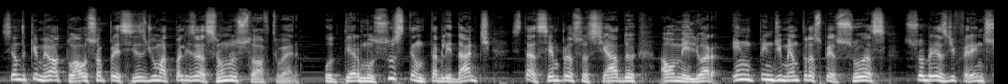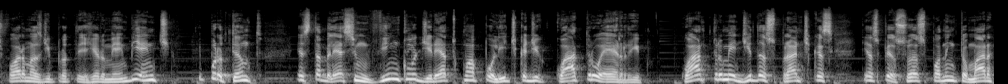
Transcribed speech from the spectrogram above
sendo que meu atual só precisa de uma atualização no software. O termo sustentabilidade está sempre associado ao melhor entendimento das pessoas sobre as diferentes formas de proteger o meio ambiente e, portanto, estabelece um vínculo direto com a política de 4R quatro medidas práticas que as pessoas podem tomar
